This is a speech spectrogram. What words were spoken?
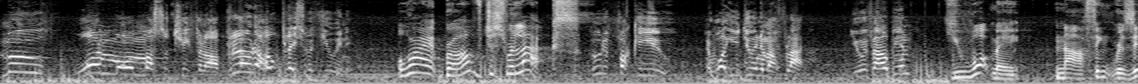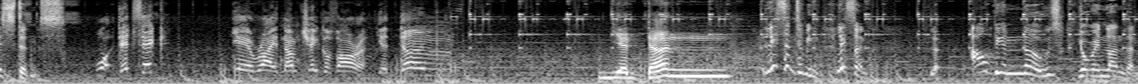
Move! One more muscle, Chief, and I'll blow the whole place with you in it. All right, bruv, just relax. Who the fuck are you? And what are you doing in my flat? You with Albion? You what, mate? Nah, I think resistance. What, DedSec? Yeah, right, and I'm Che Guevara. You're done? You're done? Listen to me, listen. Look, Albion knows you're in London.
